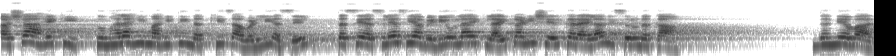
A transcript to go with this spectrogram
आशा आहे की तुम्हाला ही माहिती नक्कीच आवडली असेल तसे असल्यास या व्हिडिओला एक लाईक आणि शेअर करायला विसरू नका. धन्यवाद.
